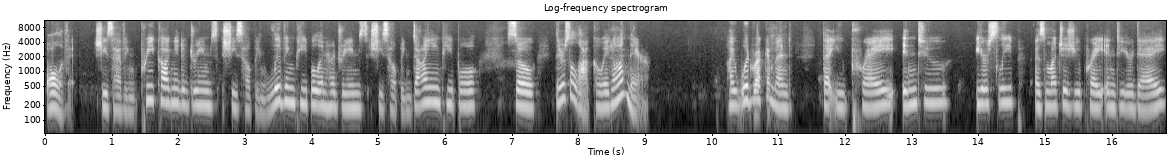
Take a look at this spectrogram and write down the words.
all of it. She's having precognitive dreams. She's helping living people in her dreams. She's helping dying people. So there's a lot going on there. I would recommend that you pray into your sleep as much as you pray into your day.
